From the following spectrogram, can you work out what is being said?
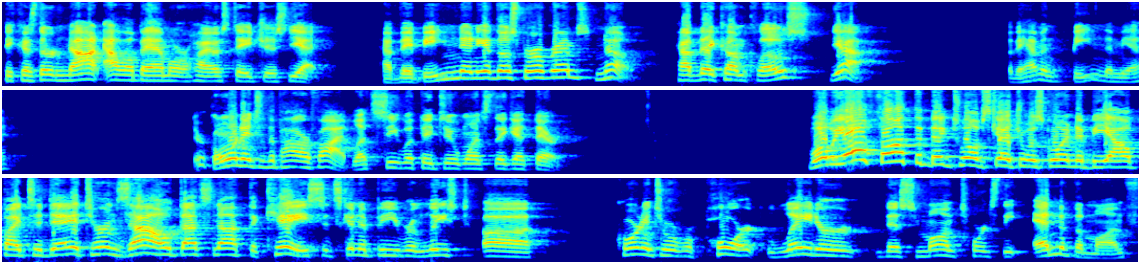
Because they're not Alabama or Ohio State just yet. Have they beaten any of those programs? No. Have they come close? Yeah but they haven't beaten them yet. They're going into the Power Five. Let's see what they do once they get there. Well, we all thought the Big 12 schedule was going to be out by today. It turns out that's not the case. It's going to be released, uh, according to a report, later this month, towards the end of the month.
